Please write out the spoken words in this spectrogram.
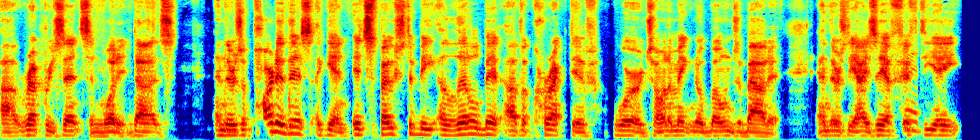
uh, represents and what it does and there's a part of this, again, it's supposed to be a little bit of a corrective word. So I want to make no bones about it. And there's the Isaiah 58,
